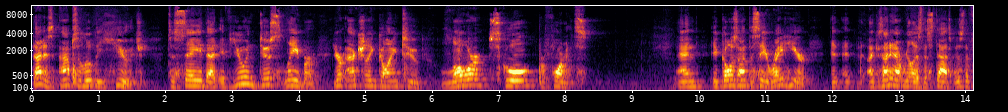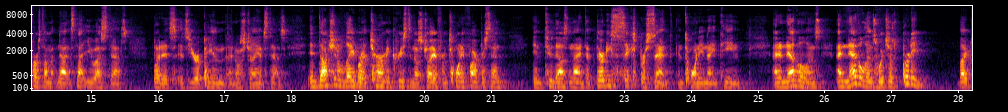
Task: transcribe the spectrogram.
That is absolutely huge to say that if you induce labor, you're actually going to lower school performance. And it goes on to say right here, because I did not realize the stats, but this is the first time, now it's not US stats, but it's, it's European and Australian stats. Induction of labor at term increased in Australia from 25% in 2009 to 36% in 2019 and in Netherlands, and Netherlands, which is pretty like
